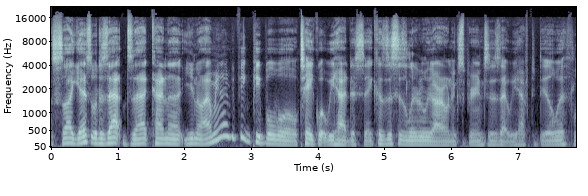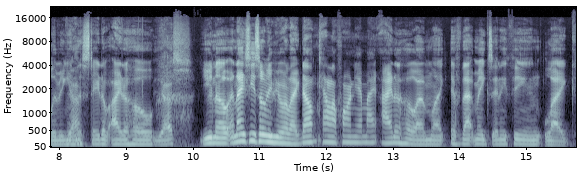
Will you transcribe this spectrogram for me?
So I guess what does that does that kind of you know I mean I think people will take what we had to say because this is literally our own experiences that we have to deal with living Yeah. in the state of Idaho. Yes. You know, and I see so many people are like, "Don't California my Idaho." I'm like, if that makes anything like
